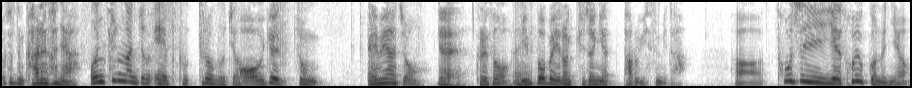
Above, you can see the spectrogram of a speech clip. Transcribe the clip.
어쨌든 가능하냐? 원칙만 좀 예, 보- 들어보죠. 어 이게 좀 애매하죠. 예. 그래서 네. 민법에 이런 규정이 바로 있습니다. 어, 토지의 소유권은요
